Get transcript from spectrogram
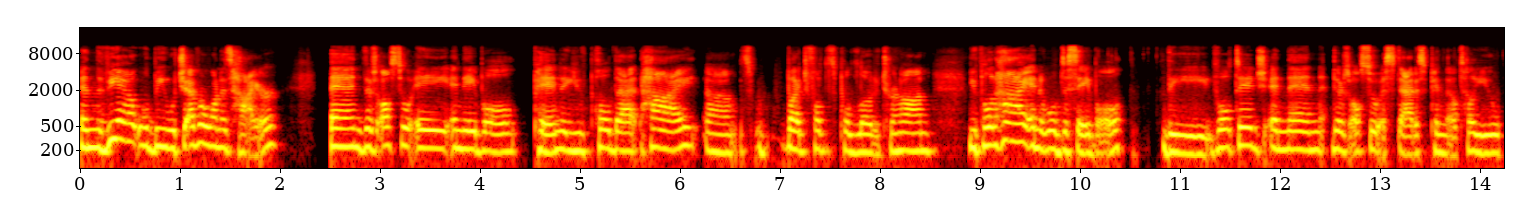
And the V out will be whichever one is higher. And there's also a enable pin. You pull that high. Um, it's, by default, it's pulled low to turn on. You pull it high, and it will disable the voltage. And then there's also a status pin that'll tell you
